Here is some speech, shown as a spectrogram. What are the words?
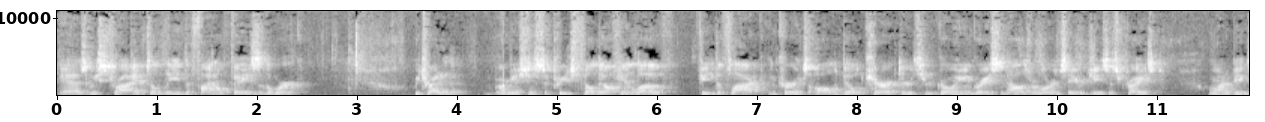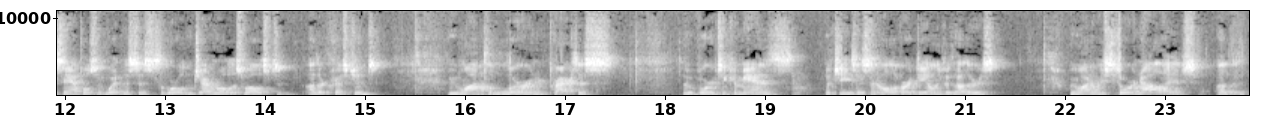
as we strive to lead the final phase of the work. We try to, our mission is to preach Philadelphia in love, feed the flock, encourage all to build character through growing in grace and knowledge of our Lord and Savior Jesus Christ we want to be examples and witnesses to the world in general as well as to other Christians. We want to learn and practice the words and commands of Jesus in all of our dealings with others. We want to restore knowledge of the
